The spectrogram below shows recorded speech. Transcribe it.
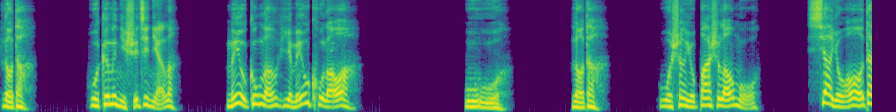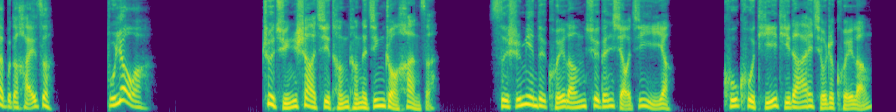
老大，我跟了你十几年了，没有功劳也没有苦劳啊！呜呜，老大，我上有八十老母，下有嗷嗷待哺的孩子，不要啊！”这群煞气腾腾的精壮汉子，此时面对奎狼，却跟小鸡一样。哭哭啼啼的哀求着奎狼，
